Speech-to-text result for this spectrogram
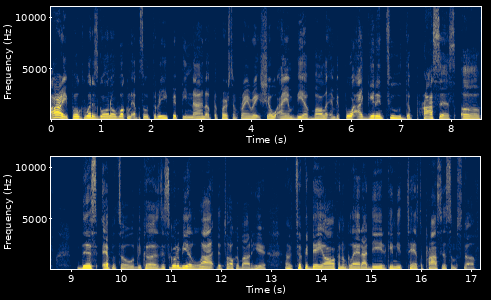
All right, folks, what is going on? Welcome to episode 359 of the First and Frame Rate Show. I am VF Baller, and before I get into the process of this episode, because this is going to be a lot to talk about here, I took a day off, and I'm glad I did. It gave me a chance to process some stuff.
